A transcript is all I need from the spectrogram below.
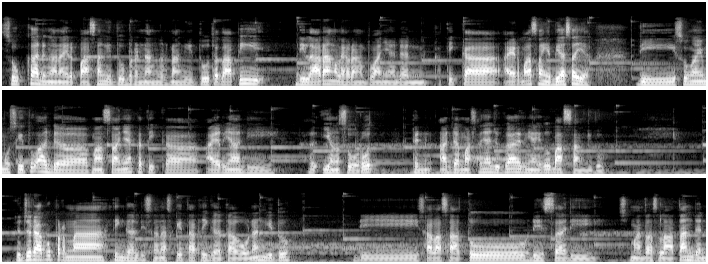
suka dengan air pasang gitu, berenang-berenang gitu, tetapi dilarang oleh orang tuanya dan ketika air pasang ya biasa ya di Sungai Musi itu ada masanya ketika airnya di yang surut dan ada masanya juga airnya itu pasang gitu. Jujur aku pernah tinggal di sana sekitar tiga tahunan gitu di salah satu desa di Sumatera Selatan dan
